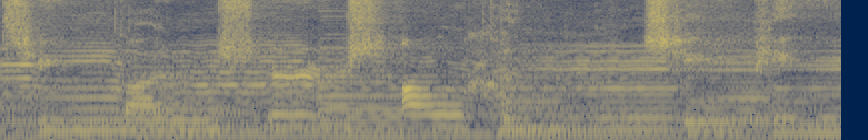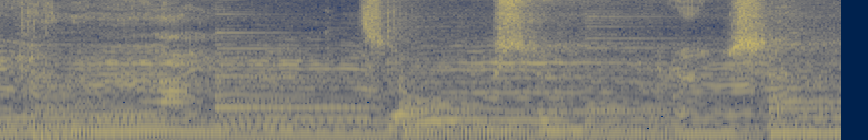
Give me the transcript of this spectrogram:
起满是伤痕。细品原来就是人生。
